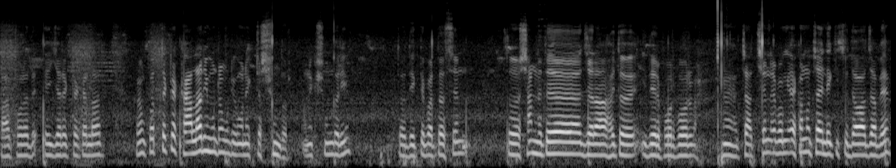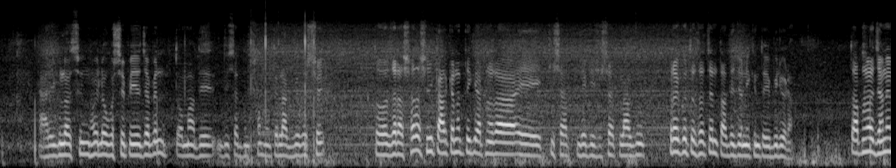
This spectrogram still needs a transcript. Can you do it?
তারপরে এই যার একটা কালার, এবং প্রত্যেকটা কালারই মোটামুটি অনেকটা সুন্দর, অনেক সুন্দরই। তো দেখতে পারতেছেন তো সামনেতে যারা হয়তো ঈদের পর পর হ্যাঁ, চাচ্ছেন এবং এখনও চাইলে কিছু দেওয়া যাবে। আর এগুলো সুইং হইলে অবশ্যই পেয়ে যাবেন। তো আমাদের দুই চার দিন সময় তো লাগবে অবশ্যই। তো যারা সরাসরি কারখানা থেকে আপনারা এই T shirt lady T shirt palazzo ক্রয় করতে চাচ্ছেন তাদের জন্য কিন্তু এই ভিডিওটা। তো আপনারা জানেন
